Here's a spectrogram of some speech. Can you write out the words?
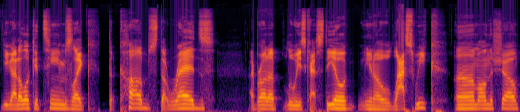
you got to look at teams like the Cubs, the Reds. I brought up Luis Castillo, you know, last week um, on the show.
